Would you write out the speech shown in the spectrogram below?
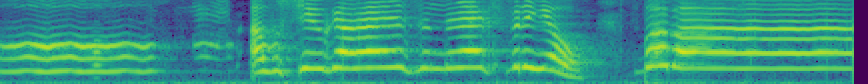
oh, I will see you guys in the next video. Bye bye.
